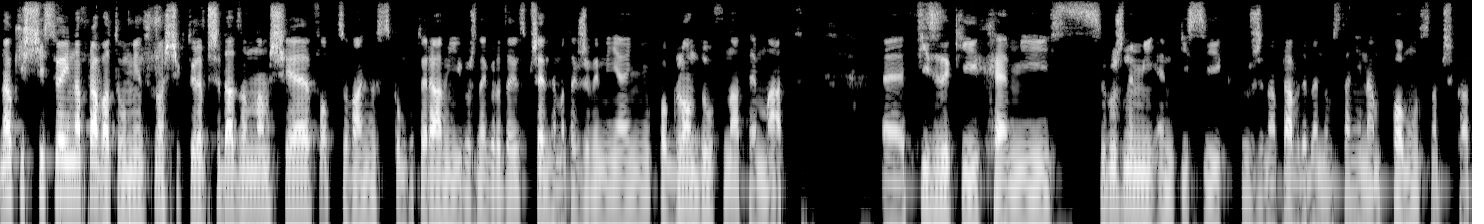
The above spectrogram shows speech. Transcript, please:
Nauki ścisłe i naprawa to umiejętności, które przydadzą nam się w obcowaniu z komputerami i różnego rodzaju sprzętem, a także wymienianiu poglądów na temat e, fizyki, chemii z różnymi NPC, którzy naprawdę będą w stanie nam pomóc, na przykład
